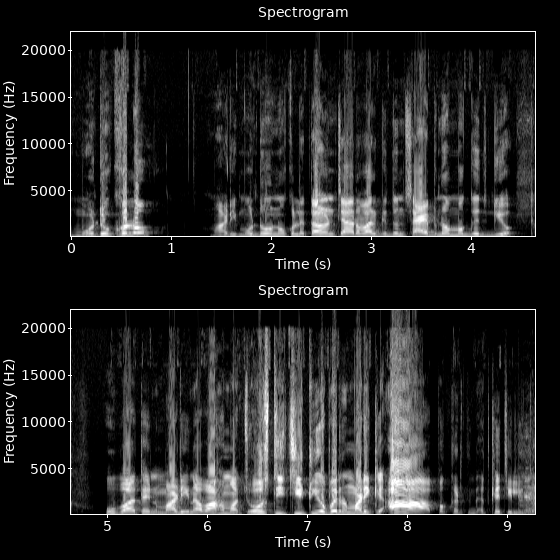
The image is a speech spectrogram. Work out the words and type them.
મોઢું ખોલો. માડી મોઢું ન ખોલે. ત્રણ, ચાર વાર કીધું ને સાહેબનો મગજ ગયો. ઊભા થઈને માડીના વાહમાં જોશથી ચીટીઓ ભરીને માડી કે, આ! પકડતી ખેંચી લીધો.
